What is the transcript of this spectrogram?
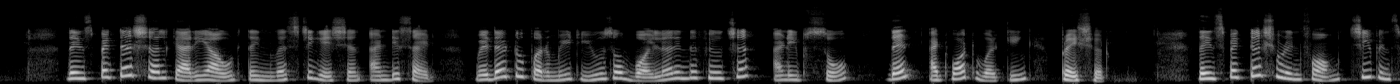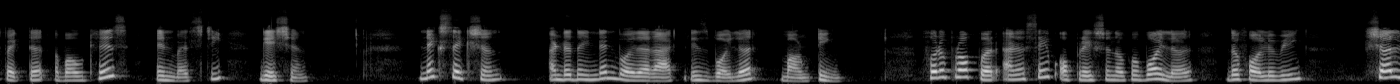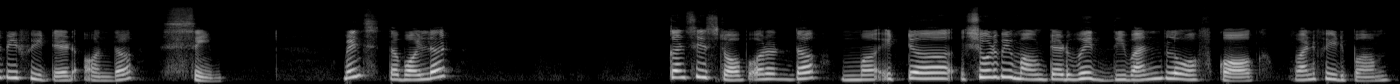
The inspector shall carry out the investigation and decide whether to permit use of boiler in the future and if so, then at what working pressure. The inspector should inform chief inspector about his investigation. Next section under the Indian Boiler Act is boiler mounting. For a proper and a safe operation of a boiler, the following shall be fitted on the same. Means the boiler consists of or the it uh, should be mounted with the one blow off cock, one feed pump,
